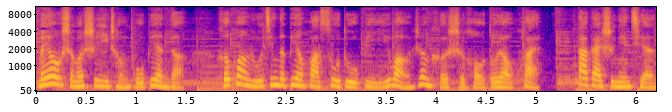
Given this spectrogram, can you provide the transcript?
没有什么是一成不变的，何况如今的变化速度比以往任何时候都要快。大概十年前，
